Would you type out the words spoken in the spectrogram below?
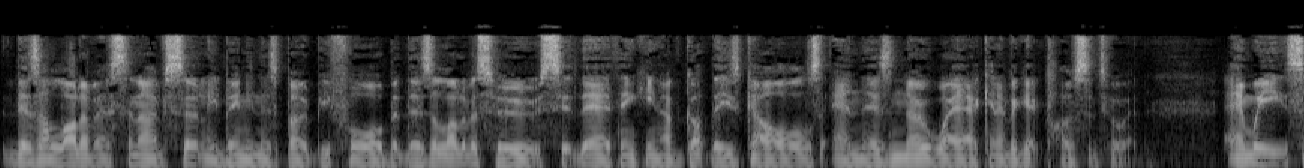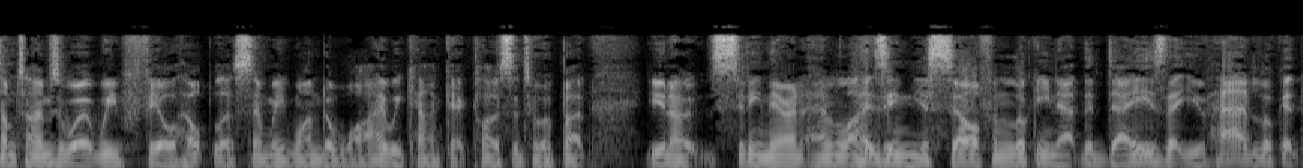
there's a lot of us and I've certainly been in this boat before, but there's a lot of us who sit there thinking I've got these goals and there's no way I can ever get closer to it and we sometimes we feel helpless and we wonder why we can't get closer to it. But, you know, sitting there and analyzing yourself and looking at the days that you've had, look at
